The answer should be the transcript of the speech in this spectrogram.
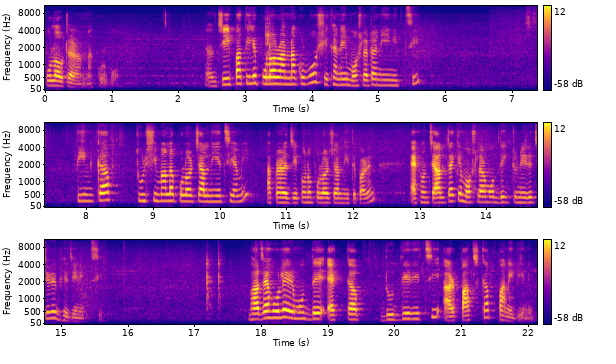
পোলাওটা রান্না করব। যেই পাতিলে পোলাও রান্না করব সেখানে এই মশলাটা নিয়ে নিচ্ছি। তিন কাপ তুলসীমালা পোলার চাল নিয়েছি আমি। আপনারা যে কোনো পোলার চাল নিতে পারেন। এখন চালটাকে মশলার মধ্যে একটু নেড়ে চেড়ে ভেজে নিচ্ছি। ভাজা হলে এর মধ্যে এক কাপ দুধ দিয়ে দিচ্ছি আর পাঁচ কাপ পানি দিয়ে নেব।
